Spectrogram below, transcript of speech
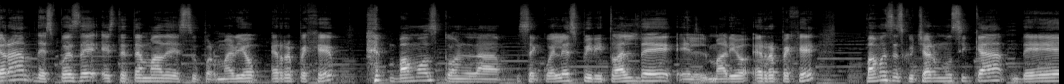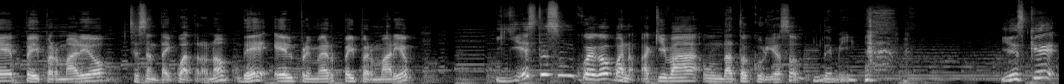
Y ahora, después de este tema de Super Mario RPG, vamos con la secuela espiritual de el Mario RPG. Vamos a escuchar música de Paper Mario 64, ¿no? De el primer Paper Mario. Y este es un juego, bueno, aquí va un dato curioso de mí. y es que,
